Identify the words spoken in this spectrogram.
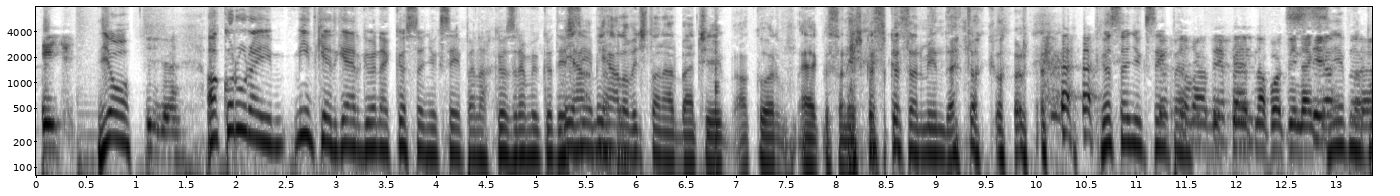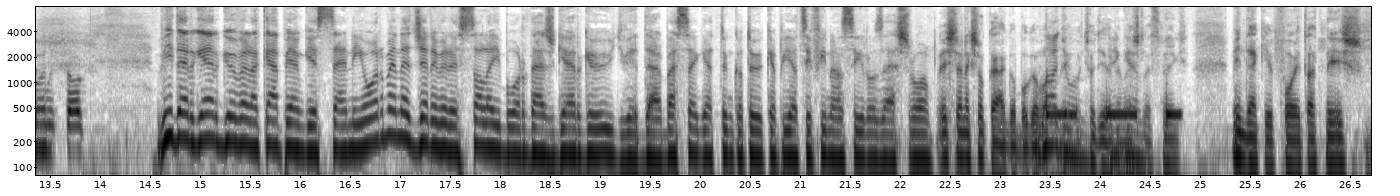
így. Jó. Igen. Akkor uraim, mindkét Gergőnek köszönjük szépen a közreműködést. Mihá- Mihálovics tanárbácsi, akkor elköszönés. Kösz, köszön mindent akkor. Köszönjük szépen. Köszönjük szépen. Szép napot mindenki. Szép napot. Vider Gergővel, a KPMG senior menedzserével és Szalai Bordás Gergő ügyvéddel beszélgettünk a tőkepiaci finanszírozásról. És ennek sok ágaboga van, úgyhogy érdemes lesz még mindenképp folytatni is.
